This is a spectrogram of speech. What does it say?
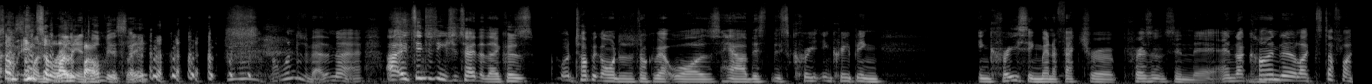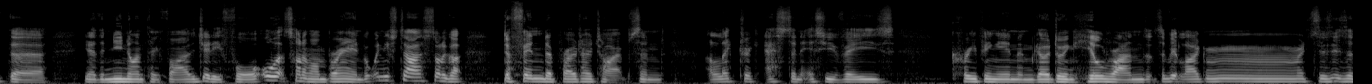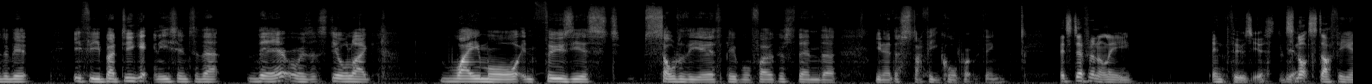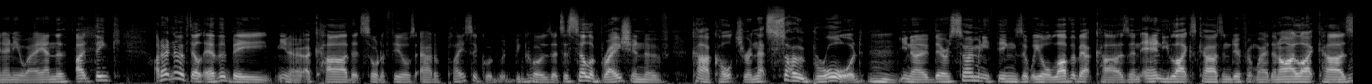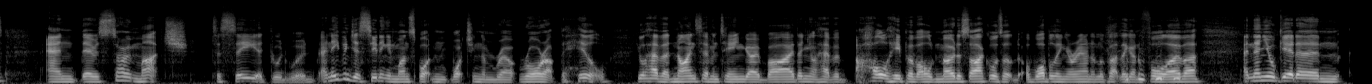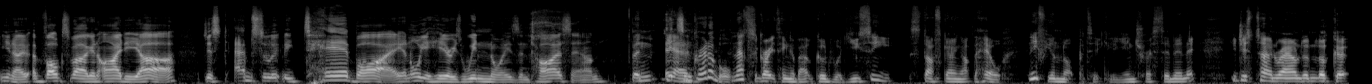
Some brilliant, interloper. obviously. I wondered about it. No, uh, it's interesting you should say that though, because one topic I wanted to talk about was how this this cre- creeping, increasing manufacturer presence in there, and I kind of like stuff like the you know the new 935, the GT4, all that's kind of on brand. But when you start sort of got Defender prototypes and electric Aston SUVs creeping in and go doing hill runs, it's a bit like, mm, it's, is it a bit iffy? But do you get any sense of that there, or is it still like way more enthusiast, salt of the earth people focused than the you know the stuffy corporate thing? it's definitely enthusiast. It's Yeah. not stuffy in any way. And the, I think I don't know if there'll ever be you know a car that sort of feels out of place at Goodwood mm-hmm. because it's a celebration of car culture, and that's so broad. Mm. You know, there are so many things that we all love about cars, and Andy likes cars in a different way than I like cars, mm-hmm. and there is so much. To see at Goodwood, and even just sitting in one spot and watching them roar up the hill, you'll have a 917 go by, then you'll have a, a whole heap of old motorcycles wobbling around and look like they're going to fall over, and then you'll get an you know a Volkswagen IDR just absolutely tear by, and all you hear is wind noise and tire sound. But And, it's yeah, incredible. And that's the great thing about Goodwood. You see stuff going up the hill, and if you're not particularly interested in it, you just turn around and look at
